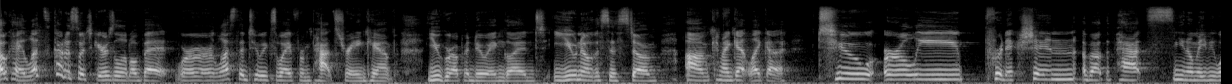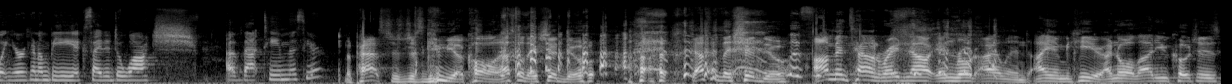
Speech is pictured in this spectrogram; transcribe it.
okay, let's kind of switch gears a little bit. We're less than two weeks away from Pat's training camp. You grew up in New England. You know the system. Um, can I get like a too early prediction about the Pats? You know, maybe what you're going to be excited to watch of that team this year? The Pats should just give me a call. That's what they should do. That's what they should do. I'm in town right now in Rhode Island. I am here. I know a lot of you coaches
